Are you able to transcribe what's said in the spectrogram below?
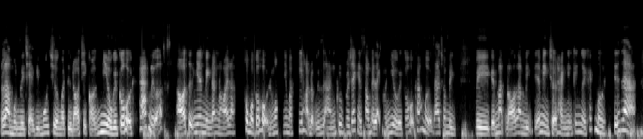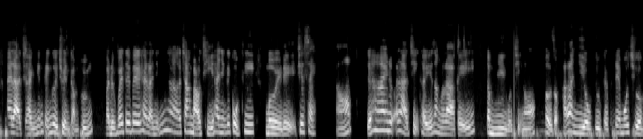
đó là một người trẻ vì môi trường và từ đó chị có nhiều cái cơ hội khác nữa. Đó, tự nhiên mình đang nói là không có cơ hội, đúng không? Nhưng mà khi hoạt động cái dự án Group Project này xong thì lại có nhiều cái cơ hội khác mở ra cho mình. Vì cái mặt đó là mình sẽ mình trở thành những cái người khách mời, diễn giả, hay là trở thành những cái người truyền cảm hứng và được VTV hay là những, uh, trang báo chí hay những cái cuộc thi mời để chia sẻ. Đó. Thứ hai nữa là chị thấy rằng là cái tầm nhìn của chị nó mở rộng khá là nhiều từ cái vấn đề môi trường.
